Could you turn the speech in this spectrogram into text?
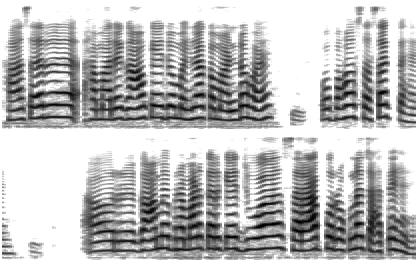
हाँ सर हमारे गाँव के जो महिला कमांडो है वो बहुत सशक्त हैं। और गाँव में भ्रमण करके जुआ शराब को रोकना चाहते हैं।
